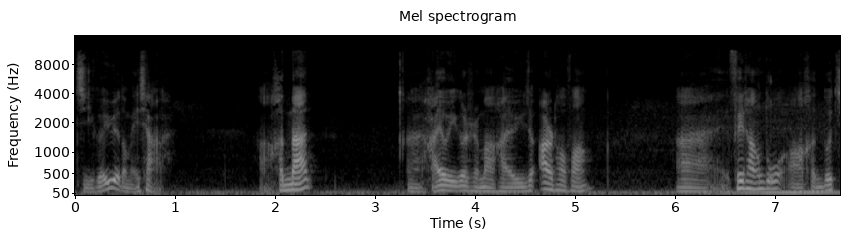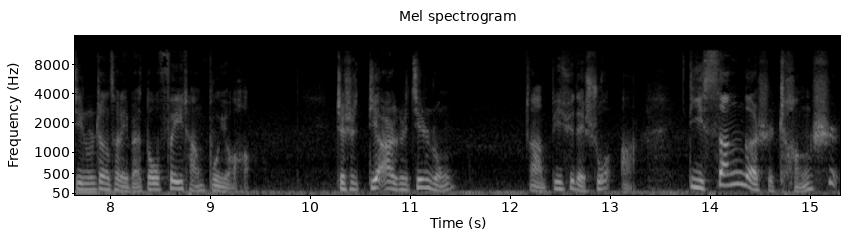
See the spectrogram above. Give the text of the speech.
几个月都没下来啊，很难。哎，还有一个什么？还有一个二套房。哎，非常多啊，很多金融政策里边都非常不友好。这是第二个是金融，啊，必须得说啊。第三个是城市，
